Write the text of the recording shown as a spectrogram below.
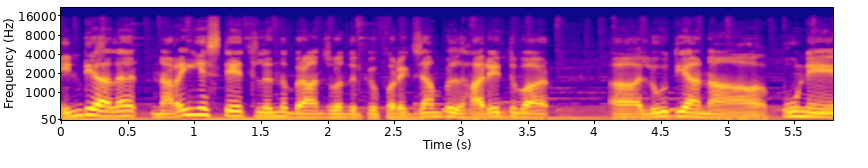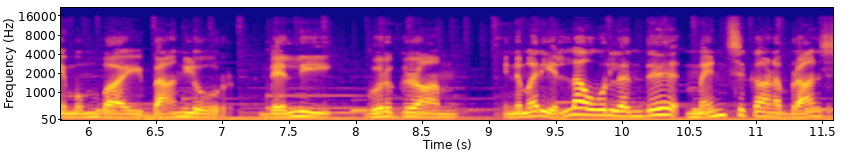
இந்தியாவில் நிறைய ஸ்டேட்ஸ்லேருந்து பிராண்ட்ஸ் வந்திருக்கு. ஃபார் எக்ஸாம்பிள் ஹரித்வார் லூதியானா பூனே மும்பை பெங்களூர் டெல்லி குருகிராம் இந்த மாதிரி எல்லா ஊர்லேருந்து மென்ஸுக்கான பிரான்ச்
